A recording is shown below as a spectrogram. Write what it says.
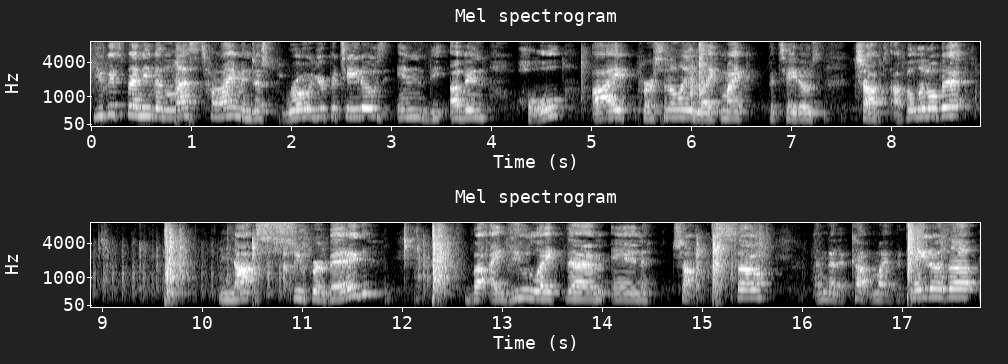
you could spend even less time and just throw your potatoes in the oven whole. I personally like my potatoes chopped up a little bit. Not super big, but I do like them in chunks. So I'm gonna cut my potatoes up.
